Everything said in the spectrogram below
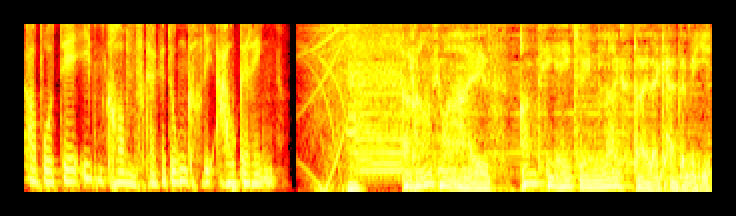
à Beauté im Kampf gegen dunkle Augenringe. Radio 1 Anti-Aging Lifestyle Academy.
